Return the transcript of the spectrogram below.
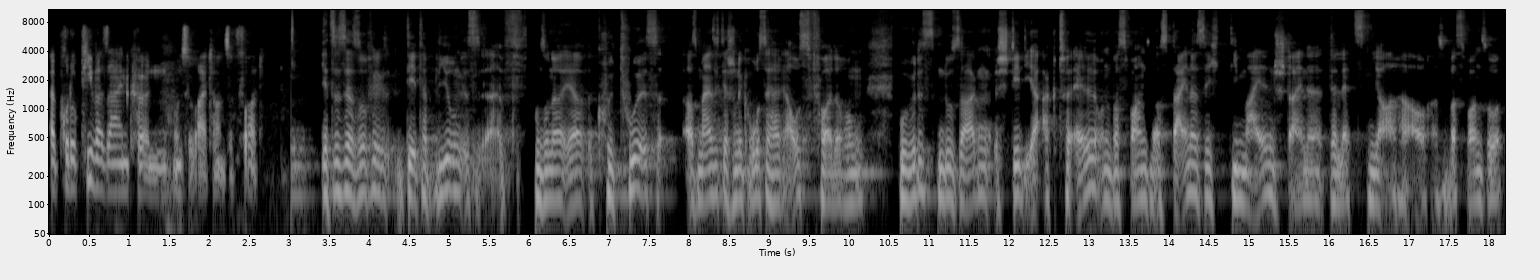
äh, produktiver sein können und so weiter und so fort. Jetzt ist ja so viel, die Etablierung ist äh, von so einer ja, Kultur ist aus meiner Sicht ja schon eine große Herausforderung. Wo würdest du sagen, steht ihr aktuell und was waren so aus deiner Sicht die Meilensteine der letzten Jahre auch? Also was waren so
